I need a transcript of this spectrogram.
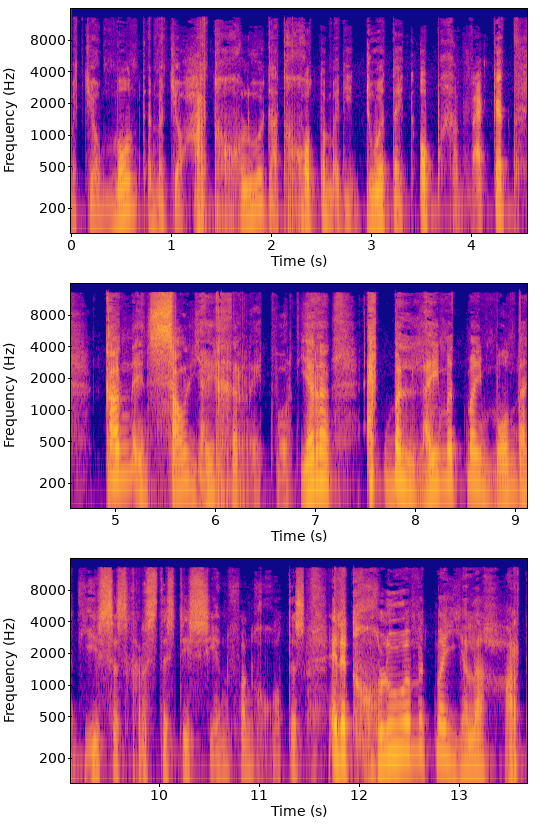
met jou mond en met jou hart glo dat God hom uit die dood uit opgewek het, kan en sal jy gered word. Here, ek bely met my mond dat Jesus Christus die seun van God is en ek glo met my hele hart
